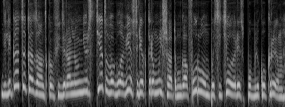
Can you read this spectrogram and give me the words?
Делегация Казанского федерального университета во главе с ректором Ильшатом Гафуровым посетила Республику Крым.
